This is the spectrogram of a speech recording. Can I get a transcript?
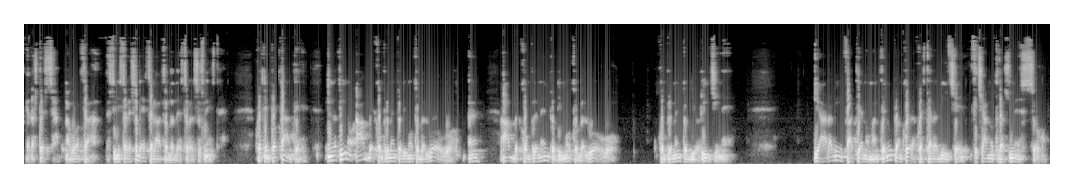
è la stessa, una volta da sinistra verso destra e l'altra da destra verso sinistra. Questo è importante. In latino ab è complemento di moto da luogo, eh? ab complemento di moto da luogo, complemento di origine. Gli arabi infatti hanno mantenuto ancora questa radice che ci hanno trasmesso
